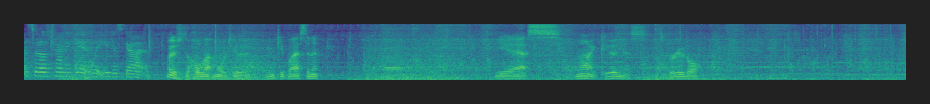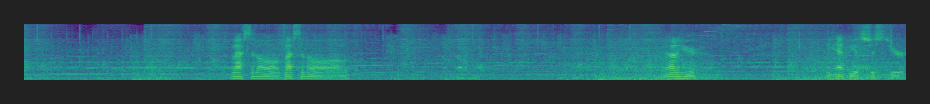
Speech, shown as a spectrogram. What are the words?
That's what I was trying to get, what you just got. Well, there's a whole lot more to it. You can keep blasting it? Yes. My goodness. It's brutal. Blast it all. Blast it all. Get out of here. Be happy it's just your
